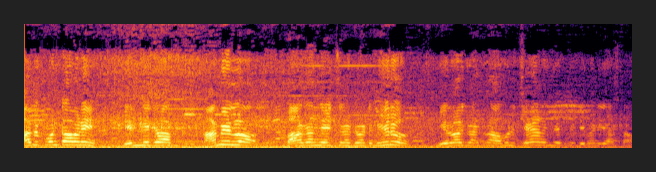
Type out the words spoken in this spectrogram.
ఆదుకుంటామని ఎన్నికల హామీల్లో భాగంగా ఇచ్చినటువంటి మీరు ఈ రోజు వెంటనే అమలు చేయాలని చెప్పి డిమాండ్ చేస్తాం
